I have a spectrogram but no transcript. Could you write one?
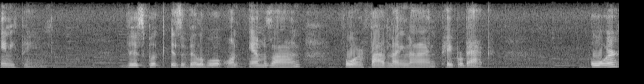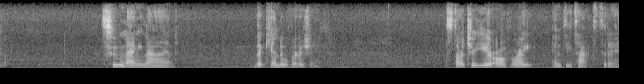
anything. This book is available on Amazon for $5.99 paperback or $2.99 the Kindle version. Start your year off right and detox today.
